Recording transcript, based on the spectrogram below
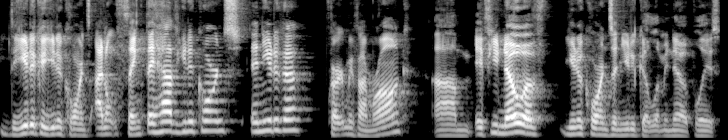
the Utica Unicorns. I don't think they have unicorns in Utica. Correct me if I'm wrong. Um, if you know of unicorns in Utica, let me know, please.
